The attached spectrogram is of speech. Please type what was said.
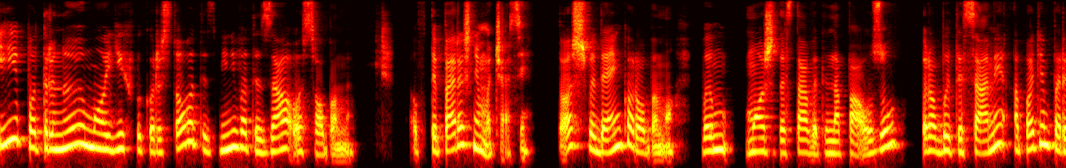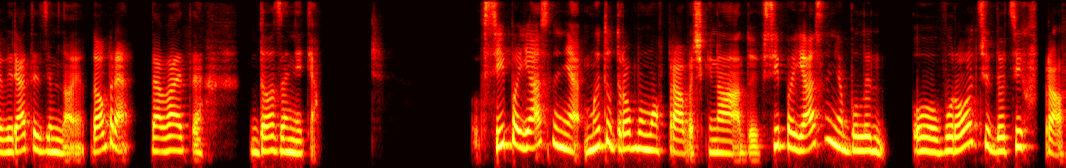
і потренуємо їх використовувати, змінювати за особами в теперішньому часі. Тож швиденько робимо. Ви можете ставити на паузу, робити самі, а потім перевіряти зі мною. Добре? Давайте до заняття. Всі пояснення, ми тут робимо вправочки, нагадую, всі пояснення були в уроці до цих вправ.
